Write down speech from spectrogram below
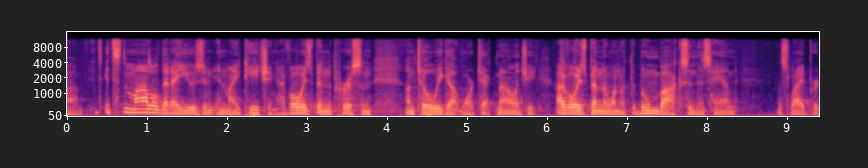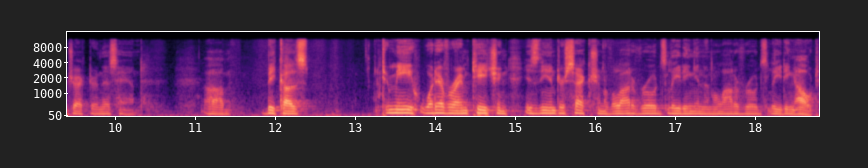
Um, it's, the model that I use in, in my teaching. I've always been the person, until we got more technology, I've always been the one with the boom box in this hand, the slide projector in this hand. Um, because to me, whatever I'm teaching is the intersection of a lot of roads leading in and a lot of roads leading out.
